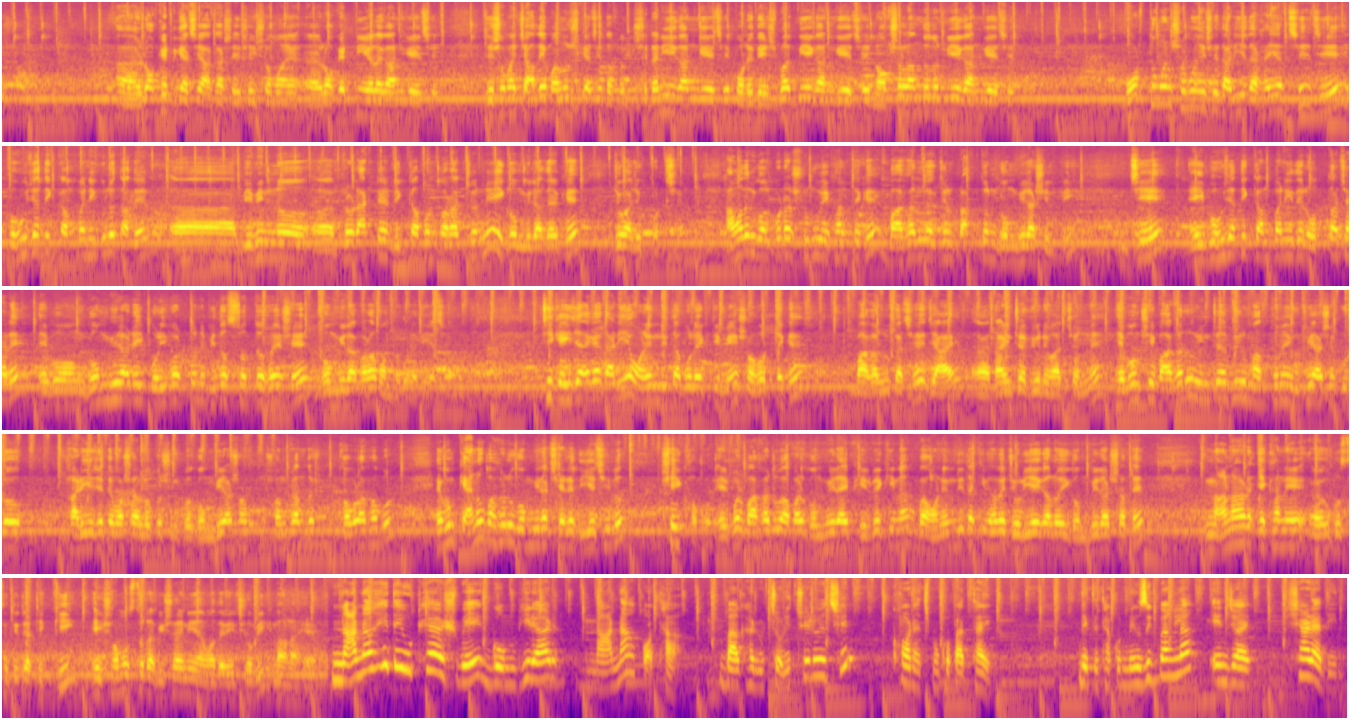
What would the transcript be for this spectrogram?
রকেট গেছে আকাশে, সেই সময় রকেট নিয়ে এরা গান গেয়েছে। যে সময় চাঁদে মানুষ গেছে, তখন সেটা নিয়ে গান গেয়েছে, পরে দেশভাগ নিয়ে গান গেয়েছে, নকশাল আন্দোলন নিয়ে গান গেয়েছে। বর্তমান সময়ে এসে দাঁড়িয়ে দেখা যাচ্ছে যে বহুজাতিক কোম্পানিগুলো তাদের বিভিন্ন প্রোডাক্টের বিজ্ঞাপন করার জন্য এই গম্ভীরাদেরকে যোগাযোগ করছে। আমাদের গল্পটা শুরু এখান থেকে। বাঘারু একজন প্রাক্তন গম্ভীরা শিল্পী। যে এই বহুজাতিক কোম্পানিদের অত্যাচারে এবং গম্ভীরার এই পরিবর্তনে বিতশ্রদ্ধ হয়ে সে গম্ভীরা করা বন্ধ করে দিয়েছে। ঠিক এই জায়গায় দাঁড়িয়ে অনিন্দিতা বলে একটি মেয়ে শহর থেকে বাগারুর কাছে যায় তার ইন্টারভিউ নেওয়ার জন্য এবং সেই বাগারুর ইন্টারভিউর মাধ্যমে উঠে আসে পুরো হারিয়ে যেতে বসা লোকশিল্প গম্ভীরা সংক্রান্ত খবরাখবর এবং কেন বাঘারু গম্ভীরা ছেড়ে দিয়েছিল সেই খবর। এরপর বাঘারু আবার গম্ভীরায় ফিরবে কিনা বা অনিন্দিতা কীভাবে জড়িয়ে গেল এই গম্ভীরার সাথে নানার এখানে উপস্থিতিটা ঠিক কি? এই সমস্তটা বিষয় নিয়ে আমাদের এই ছবি নানা হে নানা হেতে উঠে আসবে গম্ভীরার নানা কথা। বাঘারুর চরিত্রে রয়েছেন খরাজ মুখোপাধ্যায়। দেখতে থাকুন মিউজিক বাংলা, এনজয় সারাদিন।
